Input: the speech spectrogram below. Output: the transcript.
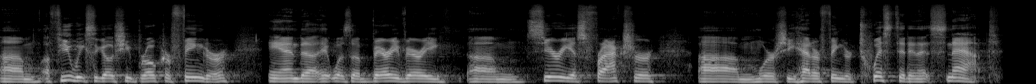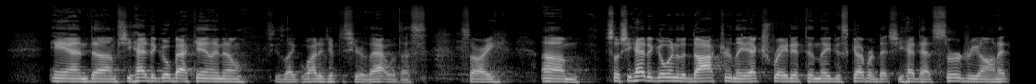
um, a few weeks ago, she broke her finger, and uh, it was a very, very um, serious fracture um, where she had her finger twisted and it snapped. And um, she had to go back in. I know she's like, Why did you have to share that with us? Sorry. Um, so she had to go into the doctor and they x rayed it and they discovered that she had to have surgery on it.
